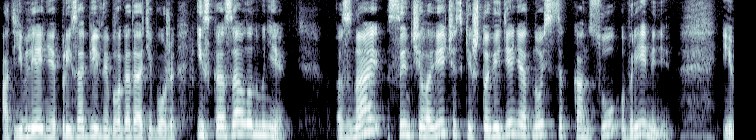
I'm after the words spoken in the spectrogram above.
от явления преизобильной благодати Божией. «И сказал он мне, знай, Сын Человеческий, что видение относится к концу времени». И,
